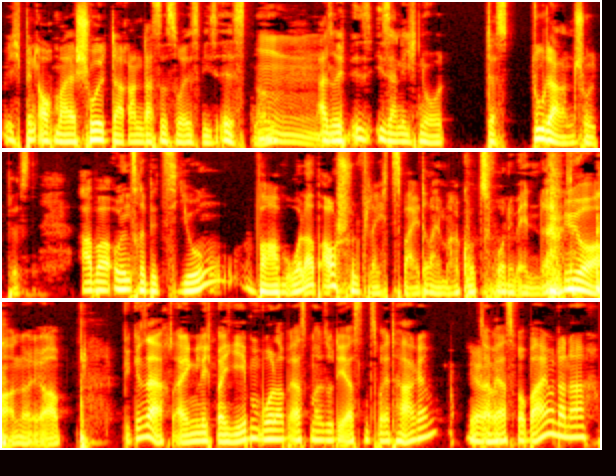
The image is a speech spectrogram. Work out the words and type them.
ich bin auch mal schuld daran, dass es so ist, wie es ist. Ne? Mm. Also ist, ist ja nicht nur, dass du daran schuld bist. Aber unsere Beziehung war im Urlaub auch schon vielleicht zwei, dreimal kurz vor dem Ende. ja, naja. Wie gesagt, eigentlich bei jedem Urlaub erstmal so die ersten zwei Tage. Da wäre es vorbei und danach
